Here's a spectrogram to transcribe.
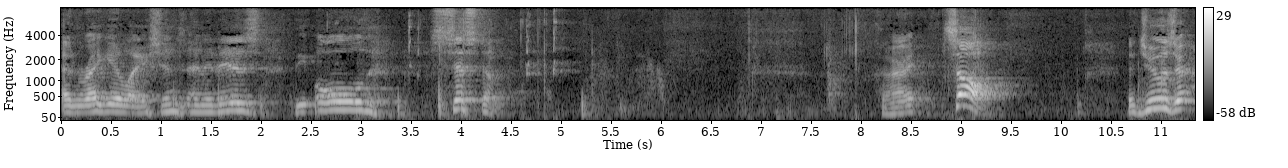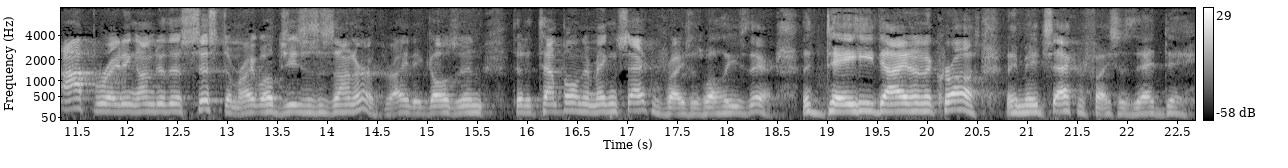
and regulations, and it is the old system. All right? So, the Jews are operating under this system, right? Well, Jesus is on earth, right? He goes into the temple and they're making sacrifices while he's there. The day he died on the cross, they made sacrifices that day.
